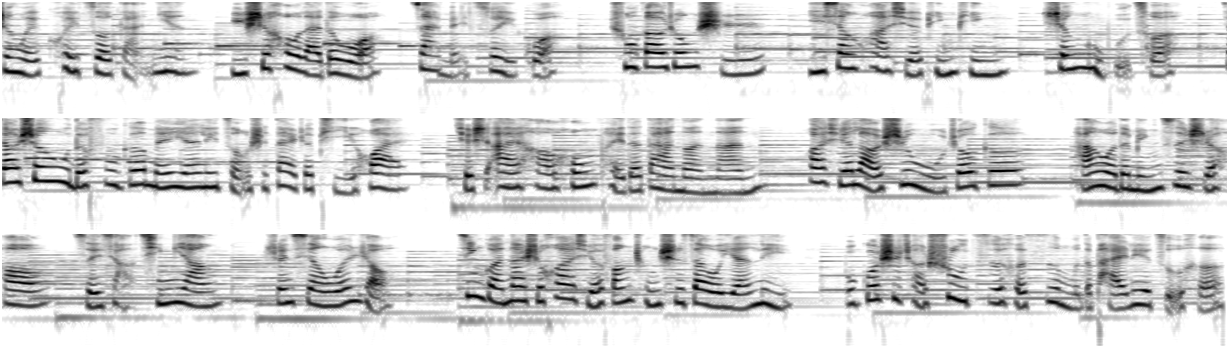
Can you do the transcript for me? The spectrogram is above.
深为愧作感念。于是后来的我再没醉过。初高中时一向化学平平，生物不错。教生物的副歌眉眼里总是带着痞坏，却是爱好烘焙的大暖男。化学老师五洲哥喊我的名字时候，嘴角轻扬，声线温柔。尽管那时化学方程式在我眼里。不过是场数字和字母的排列组合，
